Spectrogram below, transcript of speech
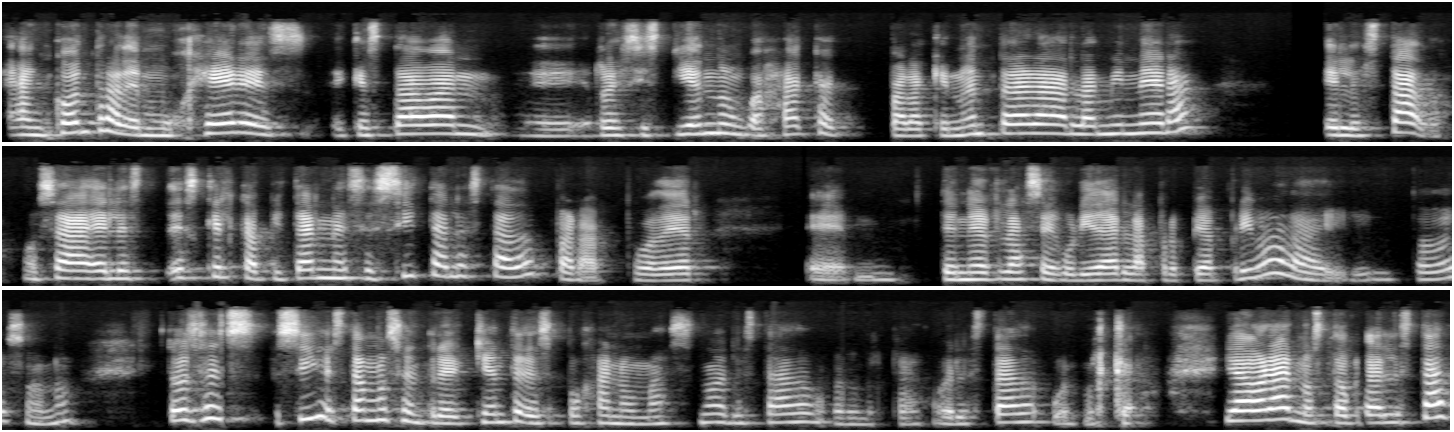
en contra de mujeres que estaban eh, resistiendo en Oaxaca para que no entrara la minera? El Estado. O sea, es que el capital necesita al Estado para poder eh, tener la seguridad, la propiedad privada y todo eso, ¿no? Entonces, sí, estamos entre quién te despoja nomás, ¿no? El Estado o el mercado, o el Estado o el mercado. Y ahora nos toca el Estado.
